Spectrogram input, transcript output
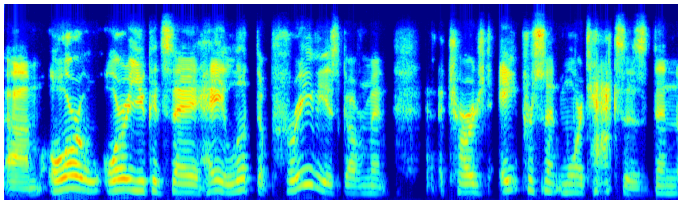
Um, or or you could say, hey, look, the previous government charged eight percent more taxes than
